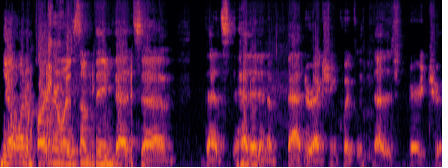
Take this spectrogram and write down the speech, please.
You don't want to partner with something that's um, that's headed in a bad direction quickly. That is very true.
